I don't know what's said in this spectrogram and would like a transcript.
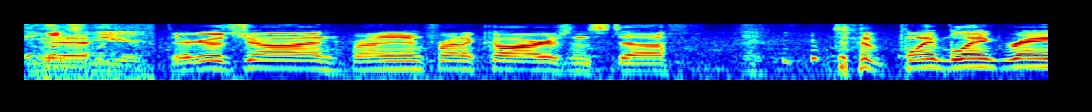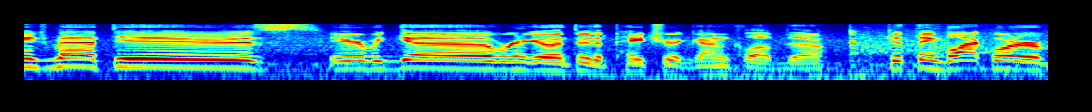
It looks weird. There goes John running in front of cars and stuff. Point blank range Matthews. Here we go. We're gonna go in through the Patriot Gun Club though. Good thing Blackwater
